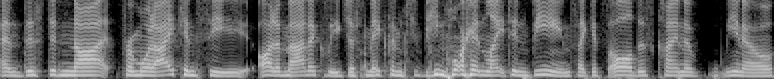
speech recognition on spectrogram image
And this did not, from what I can see, automatically just make them to be more enlightened beings. Like it's all this kind of, you know,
